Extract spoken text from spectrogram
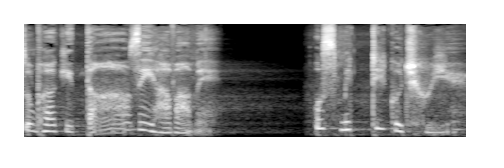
सुबह की ताजी हवा में उस मिट्टी को छुइए।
